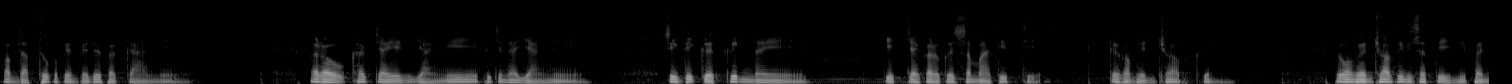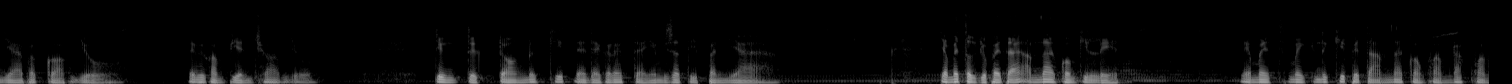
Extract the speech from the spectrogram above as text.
ความดับทุกข์ก็เป็นไปด้วยประการนี้ เมื่อเราเข้าใจอย่างนี้พิจารณาอย่างนี้ สิ่งที่เกิดขึ้นในจิตใจของเราเกิดสมาธิิเกิดความเห็นชอบขึ้น เป็นความเห็นชอบที่มีสติมีปัญญาประกอบอยู่ และมีความเปลี่ยนชอบอยู่ จึงตึกตรองนึกคิดใดๆก็แล้วแต่ยังมีสติปัญญา จะไม่ตกอยู่ไปใต้อำนาจของกิเลสเนี่ยไม่ไม่นึกคิดไปตามหน้าของความรักความ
